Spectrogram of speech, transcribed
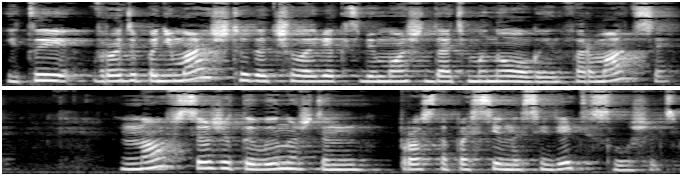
и ты вроде понимаешь, что этот человек тебе может дать много информации, но все же ты вынужден просто пассивно сидеть и слушать.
